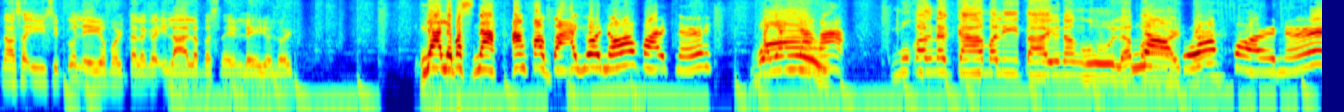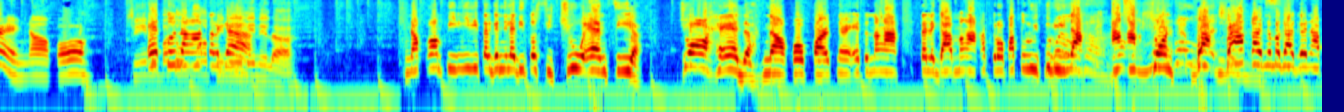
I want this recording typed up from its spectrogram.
nasa isip ko, Leo Mord talaga, ilalabas na yung Leo Lord. Ilalabas na ang kabayo, no, partner? Ayan na nga. Mukhang nagkamali tayo ng hula, Nako, partner. partner. Nako. Sino Eto ba itong mga talaga. pinili nila? Nako, ang pinili talaga nila dito si Chu and si Jawhead. Nako, partner. Ito na nga talaga mga katropa. Tuloy-tuloy na ang aksyon. Bakbaka na magaganap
